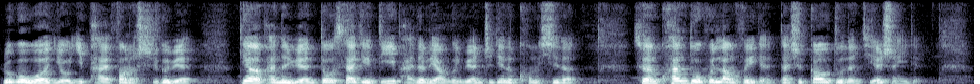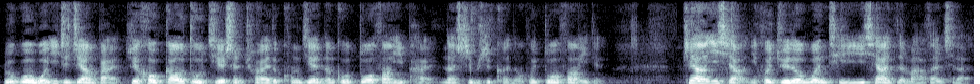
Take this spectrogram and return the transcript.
如果我有一排放了十个圆，第二排的圆都塞进第一排的两个圆之间的空隙呢？虽然宽度会浪费一点，但是高度能节省一点。如果我一直这样摆，最后高度节省出来的空间能够多放一排，那是不是可能会多放一点？这样一想，你会觉得问题一下子麻烦起来。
